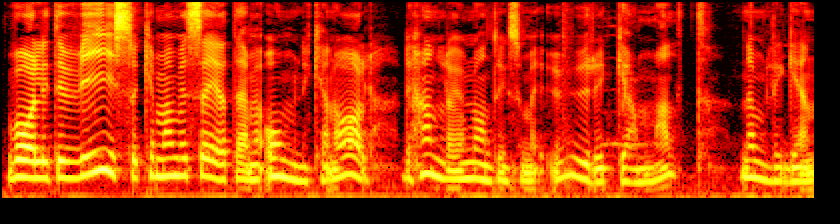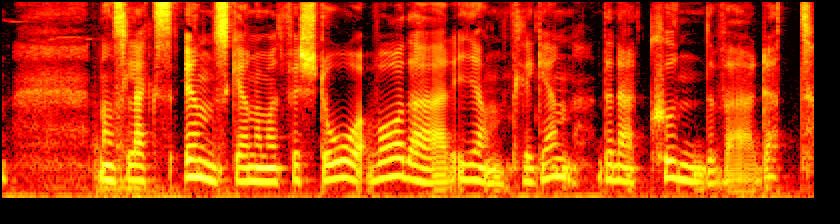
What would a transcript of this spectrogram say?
vara lite vis så kan man väl säga att det här med omnikanal, det handlar ju om någonting som är urgammalt. Nämligen någon slags önskan om att förstå vad är egentligen det där kundvärdet.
